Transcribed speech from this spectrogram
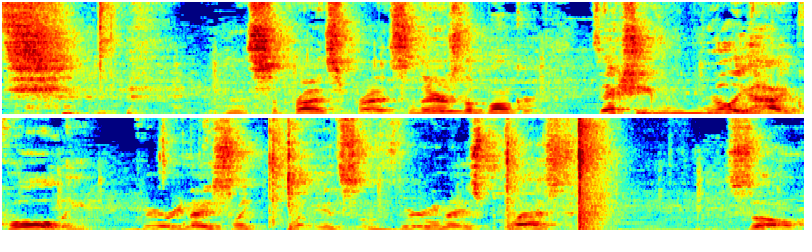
and surprise, surprise. So there's the bunker. It's actually really high quality, very nice. Like it's a very nice plastic. So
